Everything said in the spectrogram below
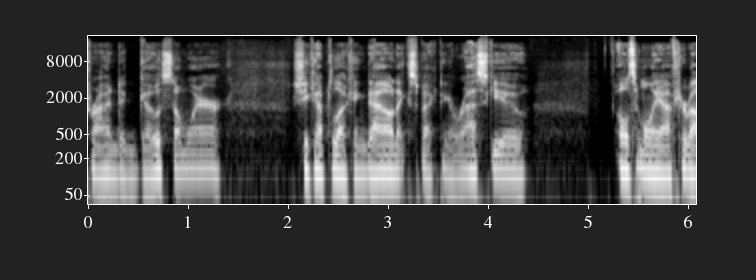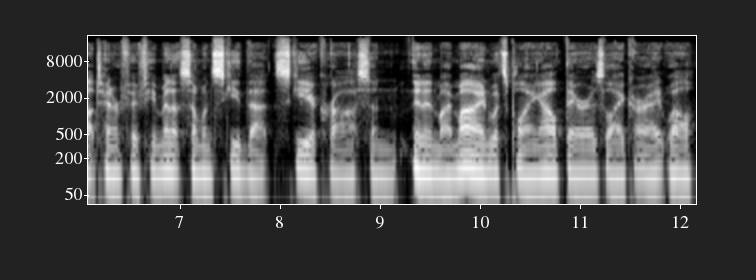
trying to go somewhere. She kept looking down, expecting a rescue. Ultimately, after about 10 or 15 minutes, someone skied that ski across. And, and in my mind, what's playing out there is like, all right, well,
